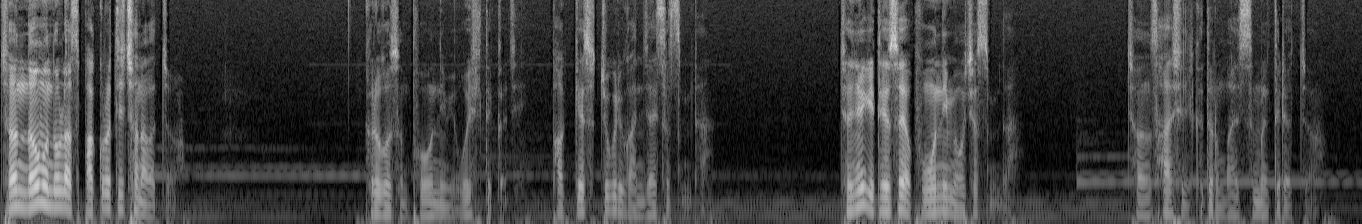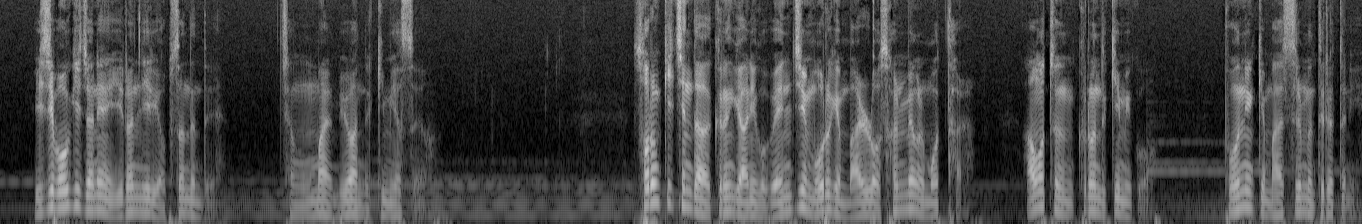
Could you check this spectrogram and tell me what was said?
전 너무 놀라서 밖으로 뛰쳐나갔죠. 그러고선 부모님이 오실 때까지 밖에서 쭈그리고 앉아 있었습니다. 저녁이 돼서야 부모님이 오셨습니다. 전 사실 그대로 말씀을 드렸죠. 이 집 오기 전에 이런 일이 없었는데 정말 묘한 느낌이었어요. 소름 끼친다 그런 게 아니고 왠지 모르게 말로 설명을 못할 아무튼 그런 느낌이고 부모님께 말씀을 드렸더니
